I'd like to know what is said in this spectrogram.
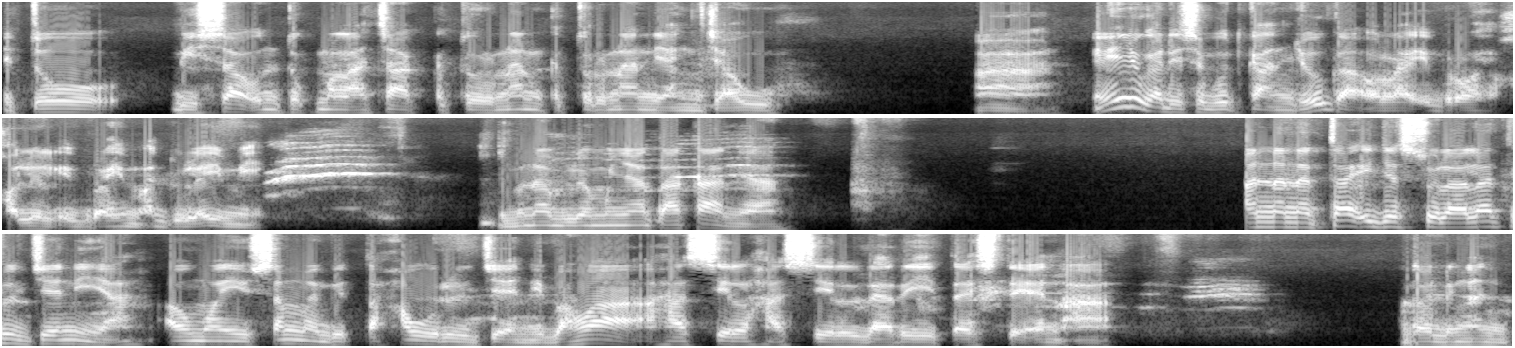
itu bisa untuk melacak keturunan-keturunan yang jauh. Nah, ini juga disebutkan juga oleh Ibrahim, Khalil Ibrahim Adulaimi. Sebenarnya beliau menyatakan ya, anna nata'ij sulalatil janiyah atau ma yusamma bitahawuril bahwa hasil-hasil dari tes DNA atau dengan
